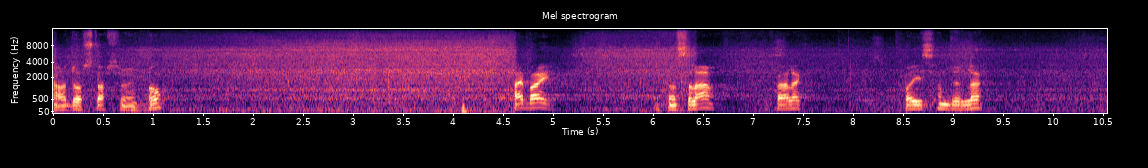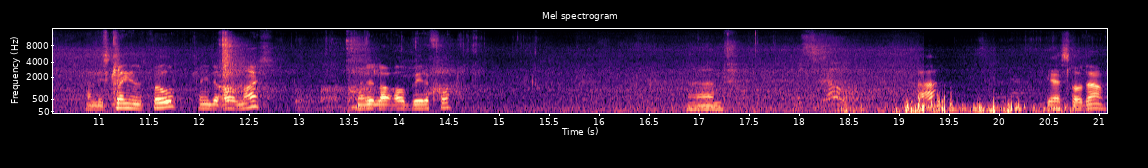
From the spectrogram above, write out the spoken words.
Outdoor staff swimming pool. Hi bye. Alaikum salam. Balak. And he's cleaning the pool, cleaned it all nice. Made it look all beautiful. And huh? Yeah, slow down.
